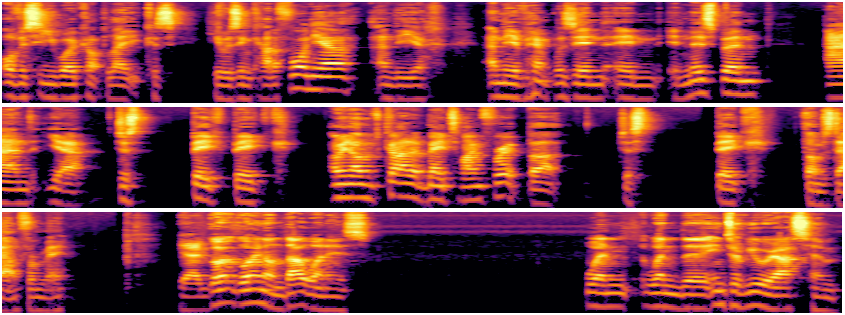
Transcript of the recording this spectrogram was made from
Obviously, you woke up late because he was in California and the and the event was in in in Lisbon. And yeah, just big big. I mean, I'm glad I made time for it, but just big thumbs down from me. Yeah, going going on that one is when when the interviewer asked him,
